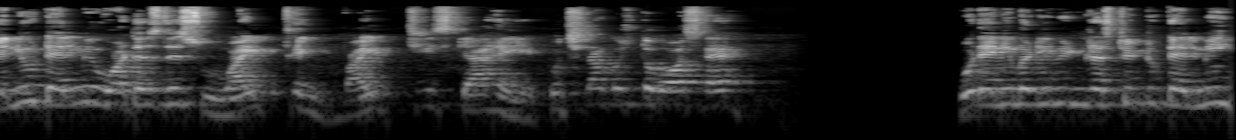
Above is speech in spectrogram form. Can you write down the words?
can you tell me what is this white thing white चीज़ क्या है ये? कुछ ना कुछ तो बॉस है। Would anybody be interested to tell me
